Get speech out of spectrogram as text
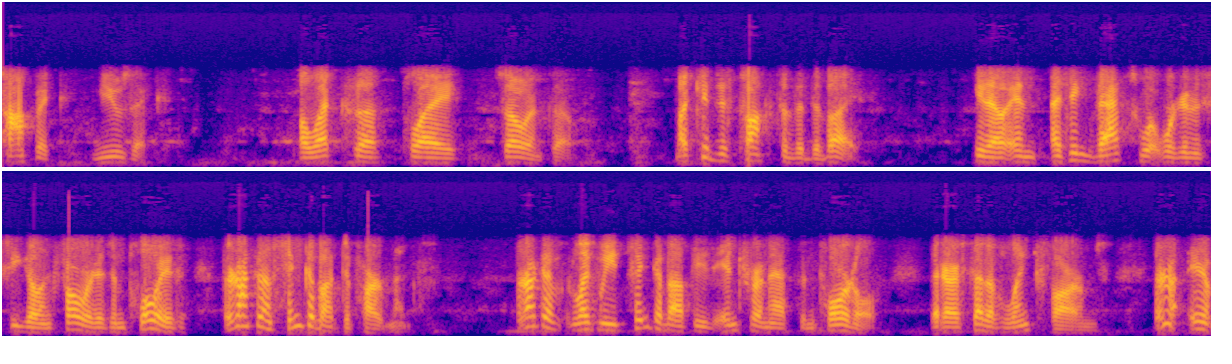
topic music." Alexa, play so and so. My kid just talks to the device. You know, and I think that's what we're going to see going forward is employees. They're not going to think about departments. They're not going to, like we think about these intranets and portals that are a set of link farms. They're not, you know,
